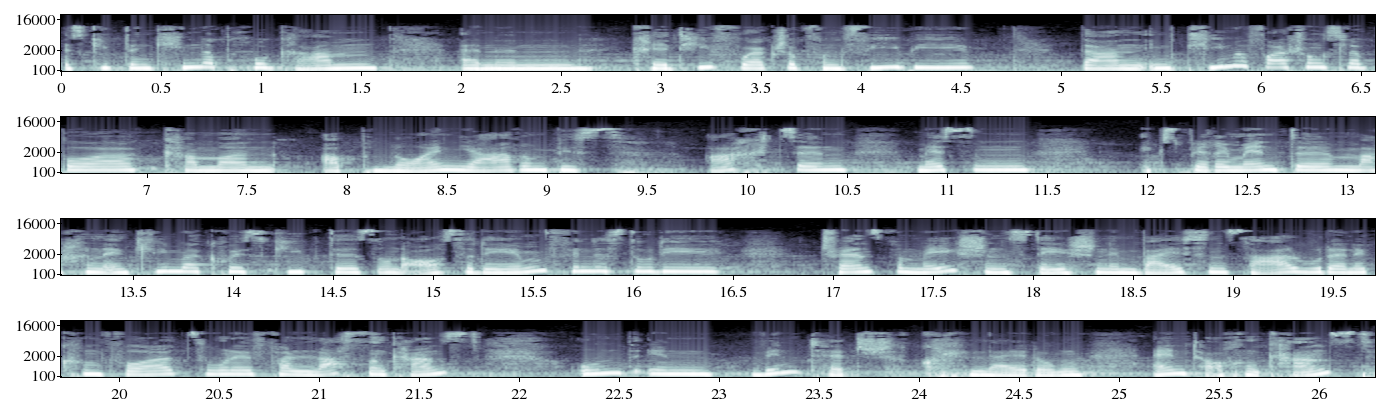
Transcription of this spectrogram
Es gibt ein Kinderprogramm, einen Kreativworkshop von Phoebe. Dann im Klimaforschungslabor kann man ab neun Jahren bis 18 messen. Experimente machen, ein Klimaquiz gibt es und außerdem findest du die Transformation Station im Weißen Saal, wo du eine Komfortzone verlassen kannst und in Vintage-Kleidung eintauchen kannst.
